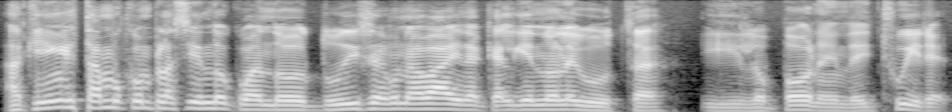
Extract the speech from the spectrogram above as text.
¿A quién estamos complaciendo cuando tú dices una vaina que a alguien no le gusta y lo ponen, they tweet it,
